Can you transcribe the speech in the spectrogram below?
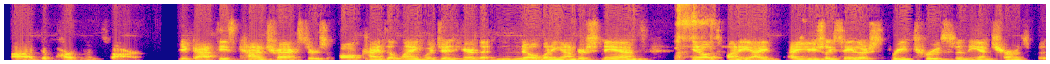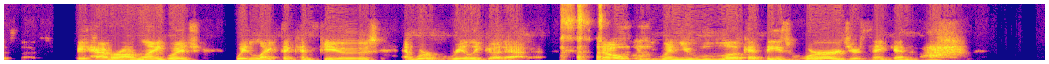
uh, departments are. You got these contracts. There's all kinds of language in here that nobody understands. You know, it's funny. I, I usually say there's three truths in the insurance business. We have our own language. We like to confuse, and we're really good at it. so when, when you look at these words, you're thinking, ah,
